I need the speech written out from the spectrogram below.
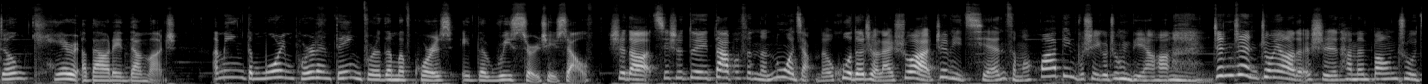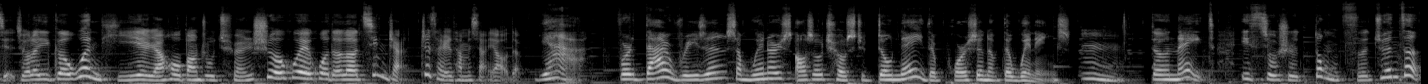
don't care about it that much. I mean, the more important thing for them, of course, is the research itself. 是的，其实对大部分的诺奖的获得者来说啊，这笔钱怎么花并不是一个重点哈。嗯、真正重要的是他们帮助解决了一个问题，然后帮助全社会获得了进展，这才是他们想要的。Yeah. For that reason, some winners also chose to donate their portion of the winnings. 嗯。donate 意思就是动词捐赠，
